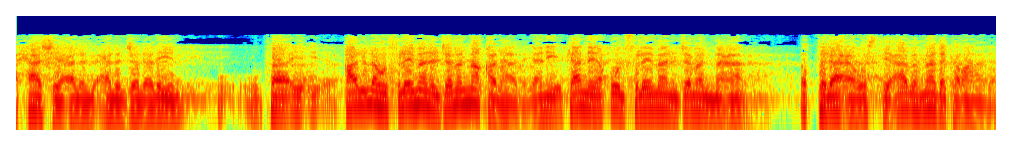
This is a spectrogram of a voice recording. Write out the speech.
حاشية على على الجلالين. فقال له سليمان الجمل ما قال هذا؟ يعني كان يقول سليمان الجمل مع اطلاعه واستيعابه ما ذكر هذا.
